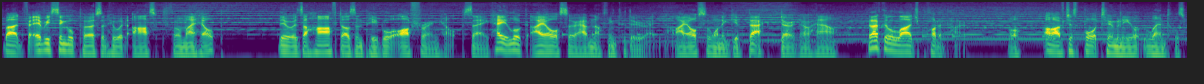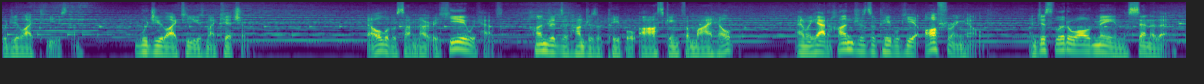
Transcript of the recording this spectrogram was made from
But for every single person who had asked for my help, there was a half dozen people offering help, saying, Hey, look, I also have nothing to do right now. I also want to give back, don't know how. But I've got a large pot at home. Or, oh, I've just bought too many lentils, would you like to use them? Would you like to use my kitchen? All of a sudden, over here, we have hundreds and hundreds of people asking for my help, and we had hundreds of people here offering help, and just little old me in the center there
